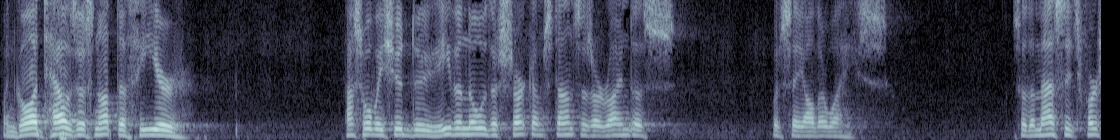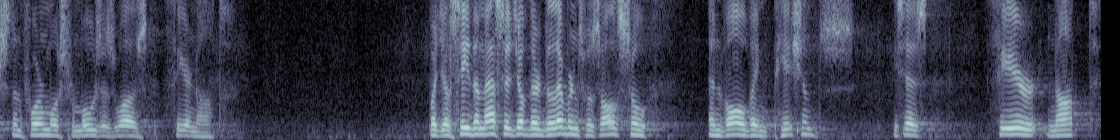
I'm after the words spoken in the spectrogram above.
When God tells us not to fear, that's what we should do, even though the circumstances around us would say otherwise. So the message, first and foremost, from Moses was fear not. But you'll see the message of their deliverance was also involving patience. He says, Fear not,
